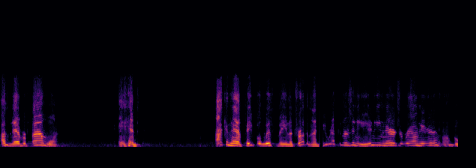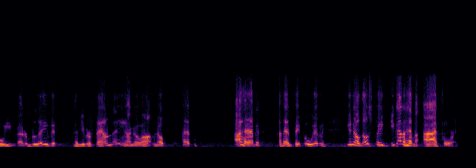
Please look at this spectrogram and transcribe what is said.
I've never found one. And I can have people with me in a truck, and do you reckon there's any Indian hairs around here? And I'll go, you better believe it. Have you ever found any? And I go, oh, nope, I haven't. I haven't. I've had people with me. You know, those people, you got to have an eye for it.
